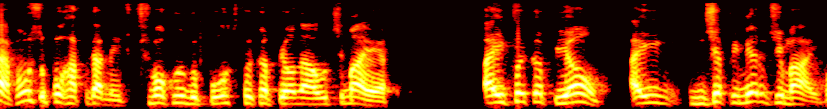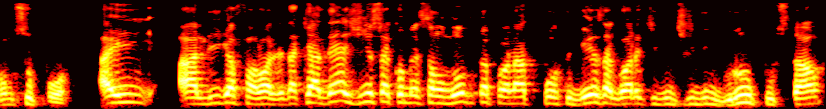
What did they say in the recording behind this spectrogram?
É, vamos supor rapidamente: o Futebol Clube do Porto foi campeão na última época aí foi campeão, aí no dia 1 de maio, vamos supor. Aí a Liga falou: olha, daqui a 10 dias vai começar um novo campeonato português, agora dividido em grupos tal.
